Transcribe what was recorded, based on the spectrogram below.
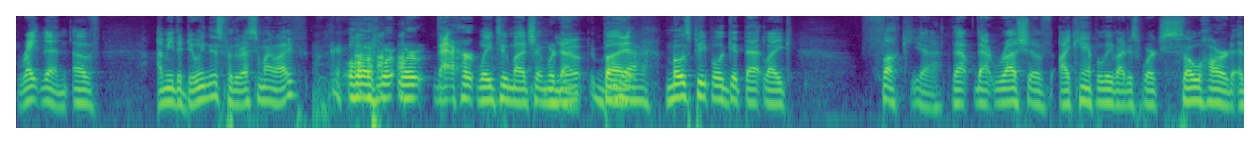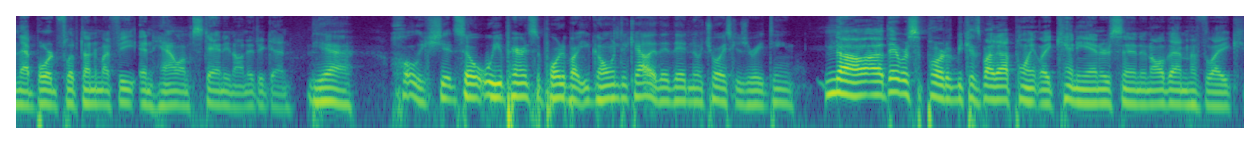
right then of, I'm either doing this for the rest of my life or we're, we're, that hurt way too much and we're done. But Yeah. most people get that like, fuck yeah, that, that rush of, I can't believe I just worked so hard and that board flipped under my feet and now I'm standing on it again. Yeah. Holy shit. So were your parents supportive about you going to Cali? They, they had no choice because you're 18. No, uh, they were supportive because by that point, like Kenny Anderson and all them have like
